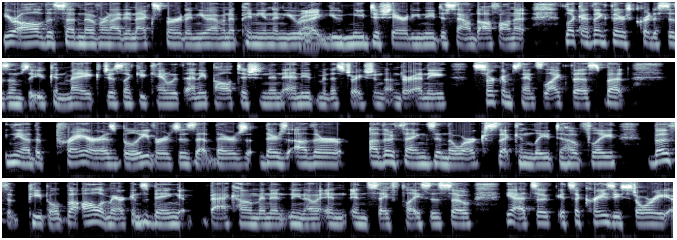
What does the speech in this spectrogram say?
you're all of a sudden overnight an expert and you have an opinion and you right. you need to share it. You need to sound off on it. Look, I think there's criticisms that you can make, just like you can with any politician in any administration under any circumstance like this. But you know the prayer as believers is that there's there's other other things in the works that can lead to hopefully both people but all americans being back home and in you know in in safe places so yeah it's a it's a crazy story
